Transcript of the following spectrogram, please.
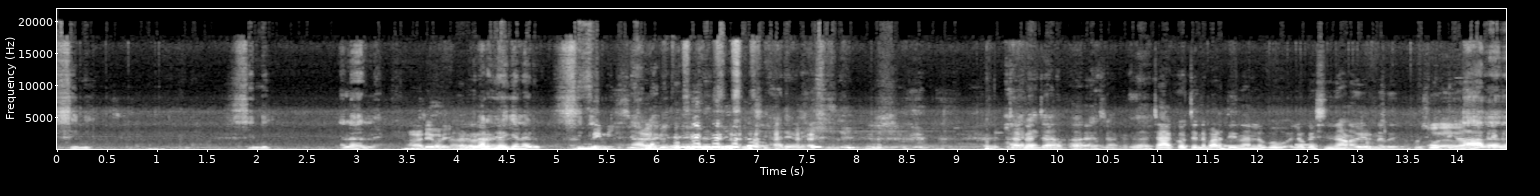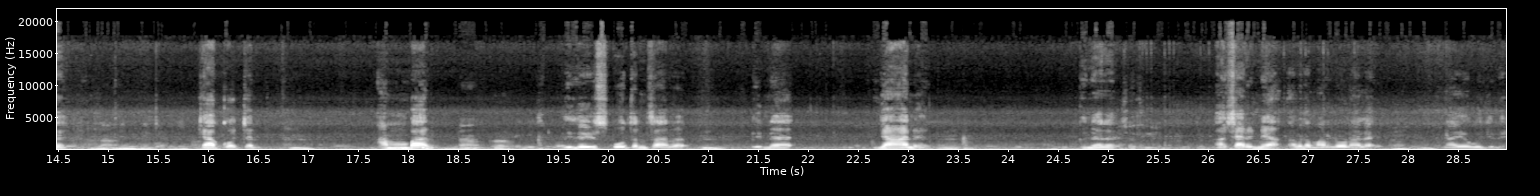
സിമി സിമി അല്ല അല്ലേ പറഞ്ഞേക്ക് എല്ലാവരും സിമി ചാക്കോച്ചന്റെ പടത്തിൽ നല്ല ലൊക്കേഷനിലാണോ വരുന്നത്? ഇപ്പൊ ഷൂട്ടിംഗ് ആ അതെ അതെ. ചാക്കോച്ചൻ അമ്പാൻ ദിലേഷ് പോത്തൻ സാറ് പിന്നെ ഞാൻ. പിന്നെ ആ ശരണ്യ അവിടെ മറഡോണാലെ നായോ കൊച്ചില്ലേ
